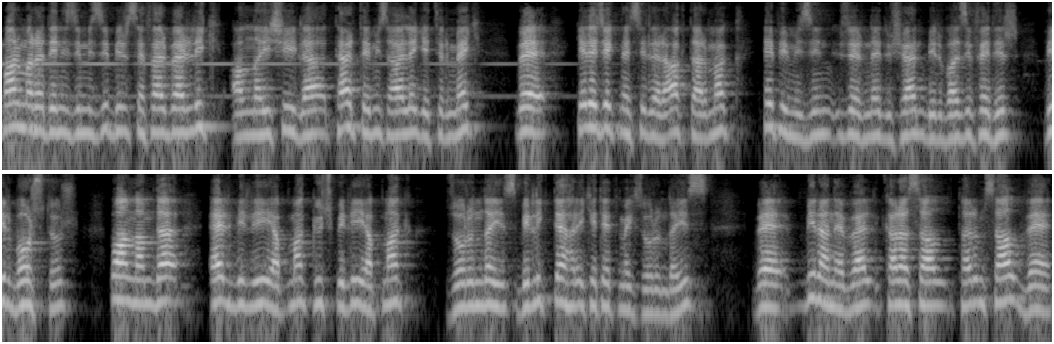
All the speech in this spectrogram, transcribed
Marmara Denizimizi bir seferberlik anlayışıyla tertemiz hale getirmek ve gelecek nesillere aktarmak hepimizin üzerine düşen bir vazifedir, bir borçtur. Bu anlamda el birliği yapmak, güç birliği yapmak zorundayız. Birlikte hareket etmek zorundayız. Ve bir an evvel karasal, tarımsal ve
